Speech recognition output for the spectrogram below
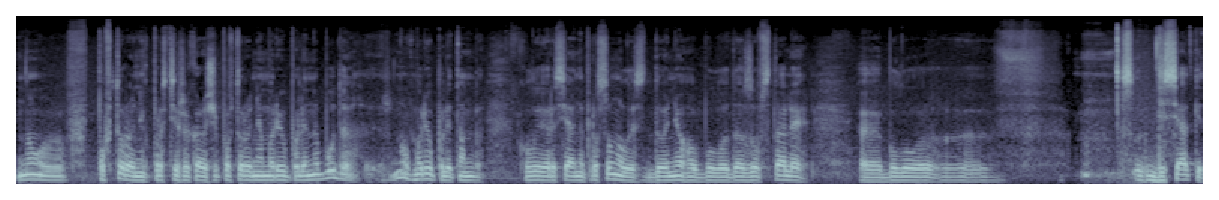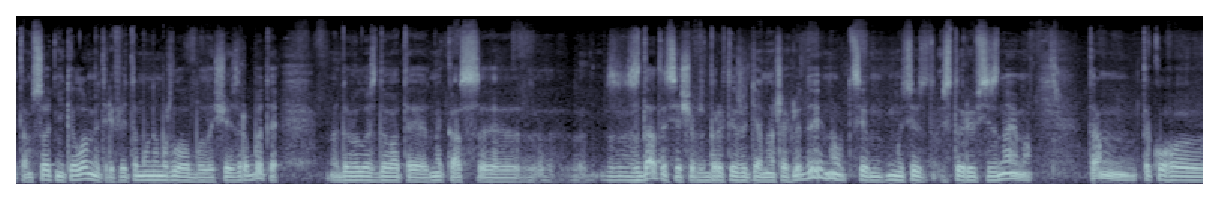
Ну, повторення, простіше кажучи, повторення Маріуполя не буде. Ну, в Маріуполі там, коли росіяни просунулись, до нього було до Азовсталі е, було е, десятки, там сотні кілометрів, і тому неможливо було щось зробити. Довелось давати наказ е, здатися, щоб зберегти життя наших людей. Ну, це, ми цю історію всі знаємо. Там такого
